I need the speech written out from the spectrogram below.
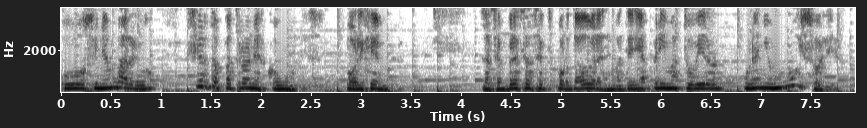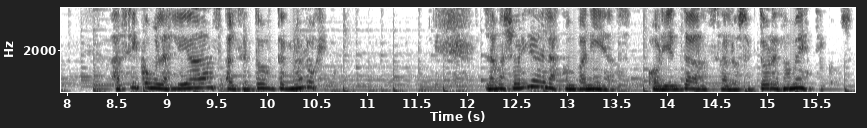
Hubo, sin embargo, ciertos patrones comunes. Por ejemplo, las empresas exportadoras de materias primas tuvieron un año muy sólido, así como las ligadas al sector tecnológico. La mayoría de las compañías orientadas a los sectores domésticos,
